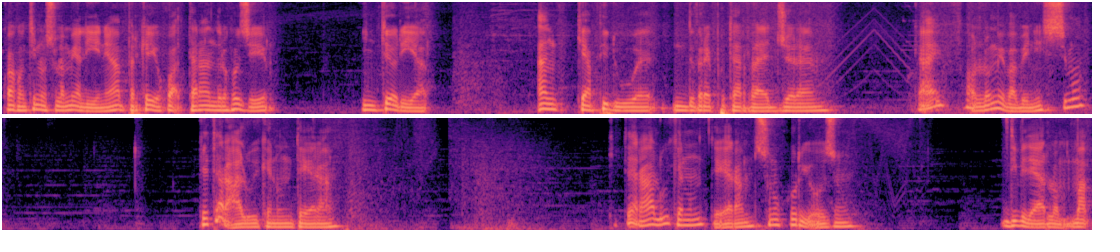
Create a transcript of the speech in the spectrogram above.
Qua continuo sulla mia linea perché io qua tirandolo così, in teoria, anche a più 2 dovrei poter reggere. Ok, follow mi va benissimo. Che terrà lui che non tera? Che terrà lui che non tera? Sono curioso di vederlo, ma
